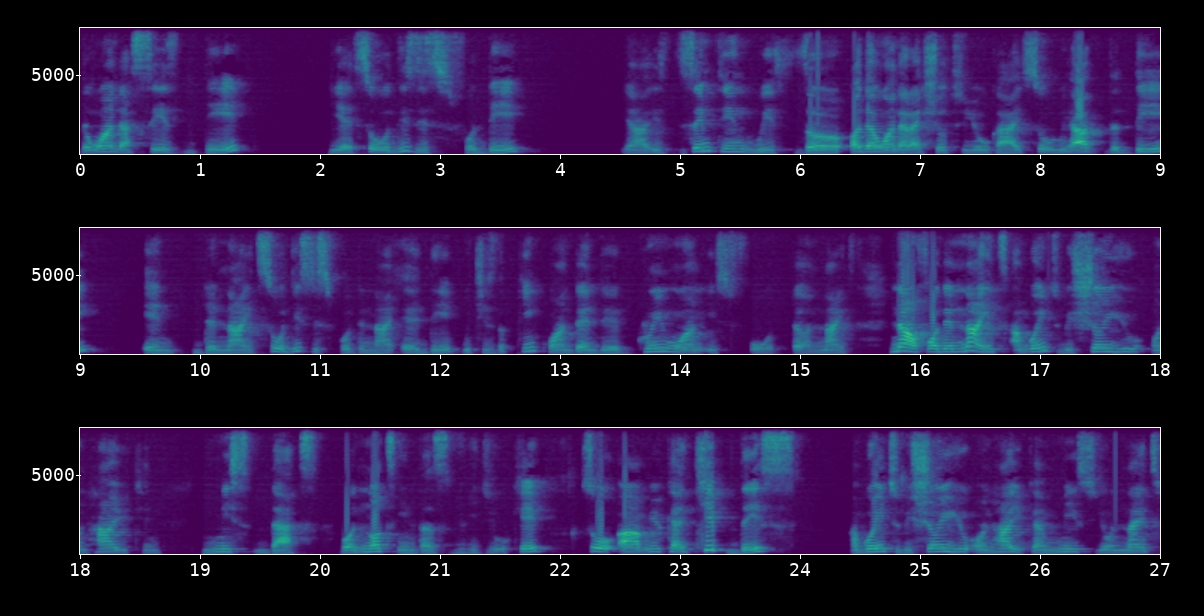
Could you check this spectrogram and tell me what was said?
the one that says day. Yes, so this is for day. Yeah, it's the same thing with the other one that I showed to you guys. So we have the day and the night. So this is for the night uh, day, which is the pink one. Then the green one is for the night. Now for the night, I'm going to be showing you on how you can miss that, but not in this video, okay? So um, you can keep this. I'm going to be showing you on how you can miss your night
